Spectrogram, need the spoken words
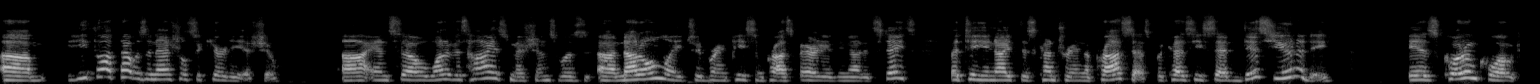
um, he thought that was a national security issue. Uh, and so one of his highest missions was uh, not only to bring peace and prosperity to the United States, but to unite this country in the process, because he said disunity is quote unquote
